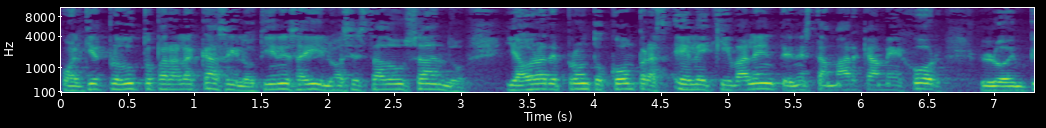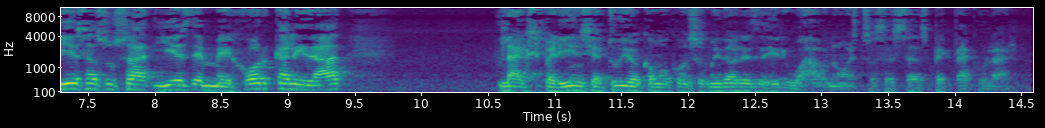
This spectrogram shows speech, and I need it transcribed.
cualquier producto para la casa y lo tienes ahí, lo has estado usando y ahora de pronto compras el equivalente en esta marca mejor, lo empiezas a usar y es de mejor calidad, la experiencia tuya como consumidor es decir, wow, no, esto está espectacular.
